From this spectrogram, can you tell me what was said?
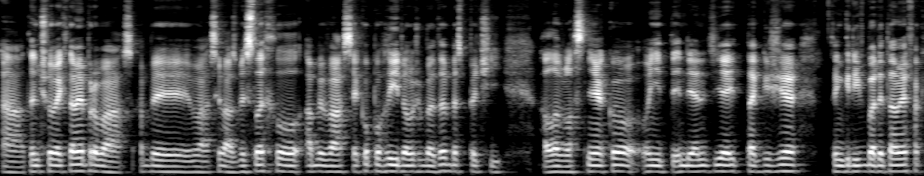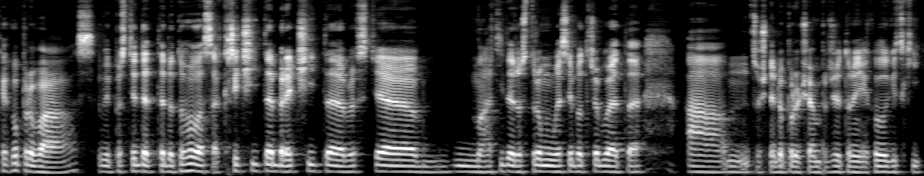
A ten člověk tam je pro vás, aby vás, si vás vyslechl, aby vás jako pohlídal, že budete v bezpečí. Ale vlastně jako oni ty indiáni dělají tak, že ten grief buddy tam je fakt jako pro vás. Vy prostě jdete do toho lesa, křičíte, brečíte, prostě mlátíte do stromů, jestli potřebujete, a, což nedoporučujem, protože to není ekologický.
